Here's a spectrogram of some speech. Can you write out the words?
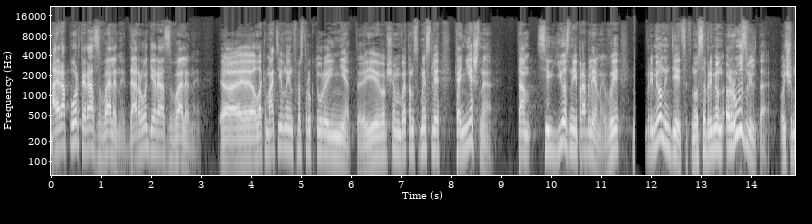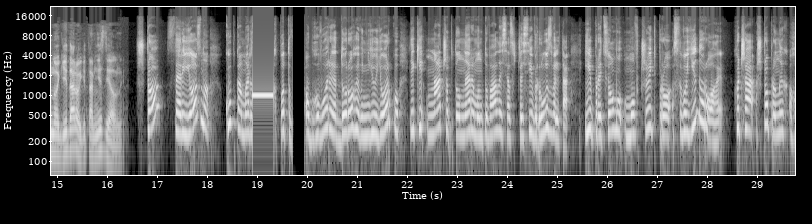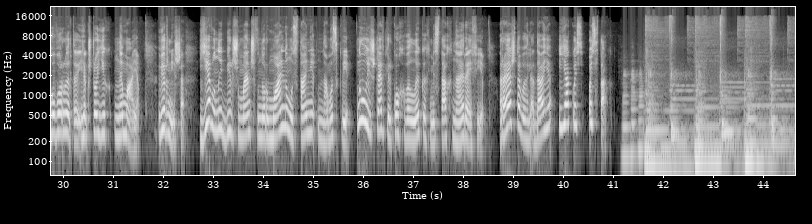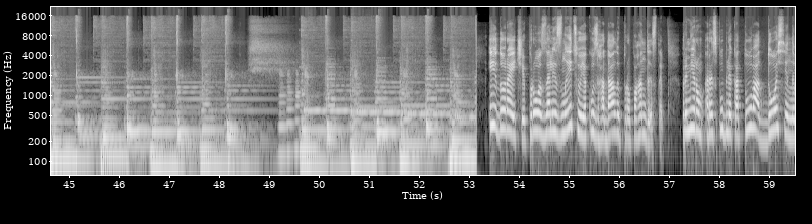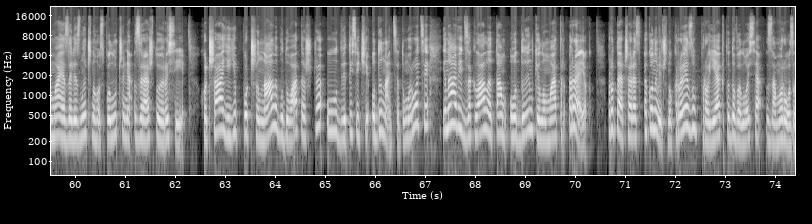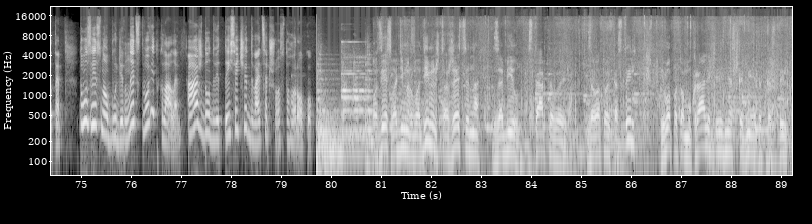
Аэропорты развалены, дороги развалены, э, локомотивной инфраструктуры нет. И, в общем, в этом смысле, конечно, там серьезные проблемы. Вы не со времен индейцев, но со времен Рузвельта очень многие дороги там не сделаны. Що? Серйозно? Купка мерзних потв обговорює дороги в Нью-Йорку, які начебто не ремонтувалися з часів Рузвельта, і при цьому мовчить про свої дороги. Хоча що про них говорити, якщо їх немає? Вірніше, є вони більш-менш в нормальному стані на Москві. Ну і ще в кількох великих містах на Ерефії. Решта виглядає якось ось так. До речі, про залізницю, яку згадали пропагандисти. Приміром, Республіка Тува досі не має залізничного сполучення з рештою Росії. Хоча її починали будувати ще у 2011 році і навіть заклали там один кілометр рейок. Проте через економічну кризу проєкт довелося заморозити. Тому, звісно, будівництво відклали аж до 2026 року. Вот здесь Владимир Владимирович торжественно забил стартовый золотой костыль. Его потом украли через несколько дней, этот костыль.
